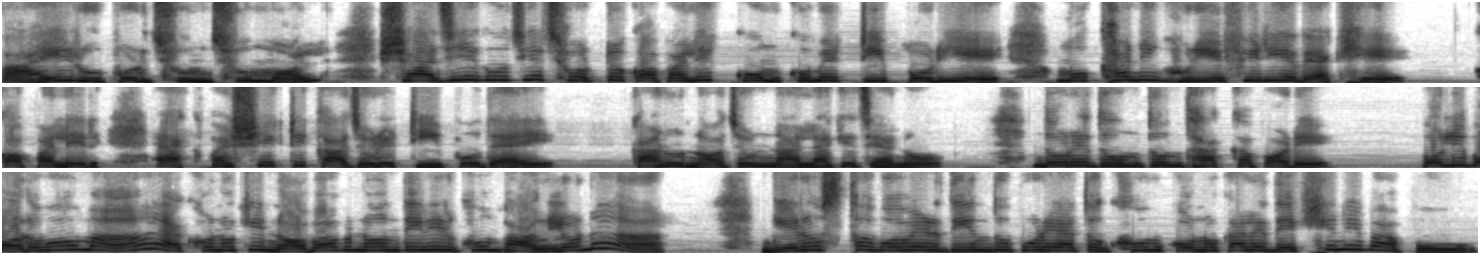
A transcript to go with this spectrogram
পায়ে রূপোর ঝুমঝুম মল, সাজিয়ে গুজিয়ে ছোট্ট কপালে কুমকুমের টিপ পরিয়ে মুখখানি ঘুরিয়ে ফিরিয়ে দেখে। কপালের একপাশে একটি কাজলের টিপও দেয়। কারও নজর না লাগে যেন। দৌড়ে দুম দুম ধাক্কা পড়ে। বলি, বড় বৌমা, এখনও কি নবাব নন্দিনীর ঘুম ভাঙলো না? গেরস্থ বউয়ের দিন দুপুরে এত ঘুম কোনো কালে দেখিনি বাপু?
